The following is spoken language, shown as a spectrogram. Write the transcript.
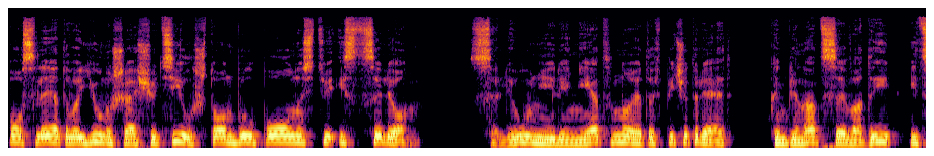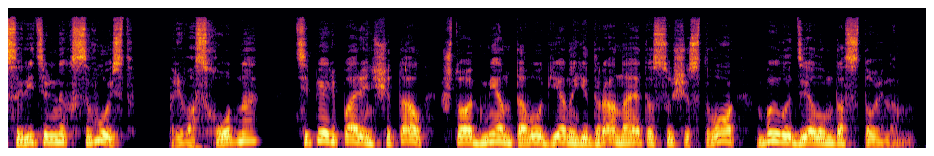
После этого юноша ощутил, что он был полностью исцелен. Слюни или нет, но это впечатляет. Комбинация воды и целительных свойств. Превосходно. Теперь парень считал, что обмен того гена ядра на это существо было делом достойным.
